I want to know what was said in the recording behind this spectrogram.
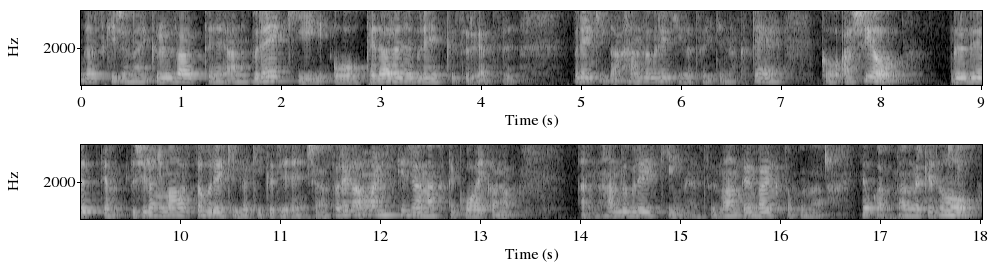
ーが好きじゃない。クルーザーって、あの、ブレーキをペダルでブレークするやつ。ブレーキが、ハンドブレーキがついてなくて、こう足をぐるぐるって後ろに回すとブレーキが効く自転車。それがあんまり好きじゃなくて怖いから、あの、ハンドブレーキのやつ、マウンテンバイクとかが良かったんだけど、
